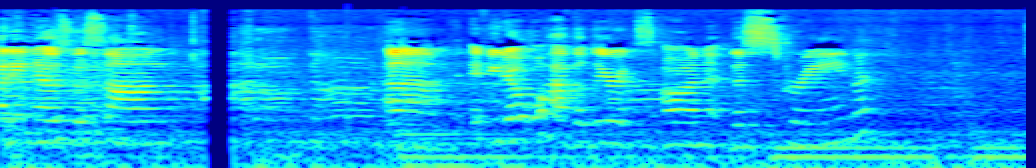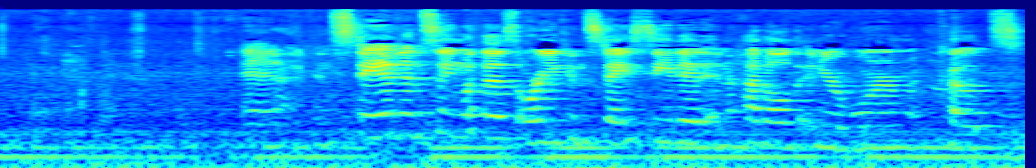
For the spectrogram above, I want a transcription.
everybody knows the song. Um, if you don't, we'll have the lyrics on the screen. And you can stand and sing with us, or you can stay seated and huddled in your warm coats,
